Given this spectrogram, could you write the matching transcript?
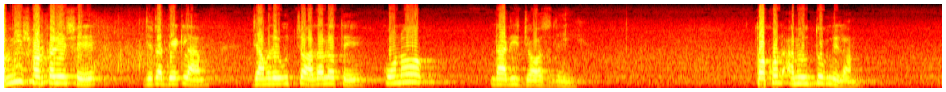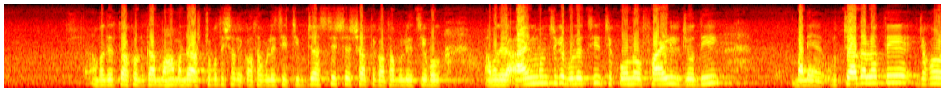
আমি সরকারে এসে যেটা দেখলাম যে আমাদের উচ্চ আদালতে কোনো নারী জজ নেই। তখন আমি উদ্যোগ নিলাম। আমাদের তখনকার মহামান্য রাষ্ট্রপতির সাথে কথা বলেছি চিফ জাস্টিসের সাথে কথা বলেছি এবং আমাদের আইনমন্ত্রীকে বলেছি যে কোনো ফাইল যদি মানে উচ্চ আদালতে যখন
